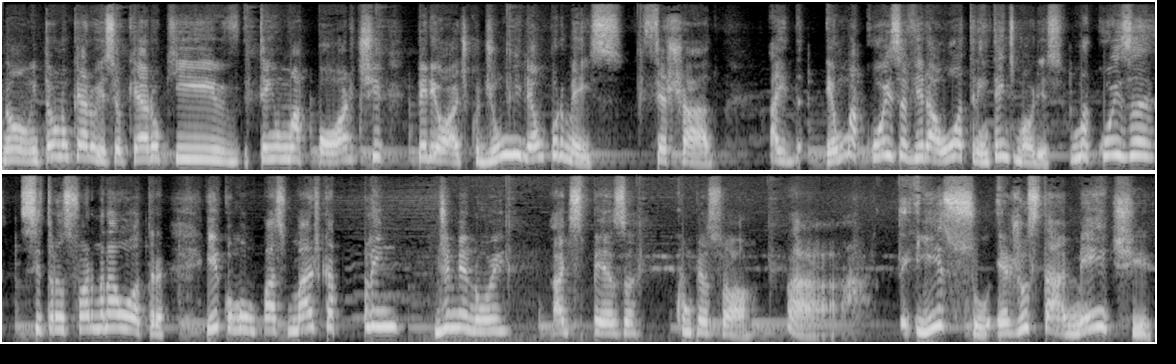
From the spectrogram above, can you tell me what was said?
não, então não quero isso. Eu quero que tenha um aporte periódico de um milhão por mês, fechado. Aí é uma coisa vira outra, entende, Maurício? Uma coisa se transforma na outra. E como um passo mágica, plim, diminui a despesa com o pessoal. Ah, isso é justamente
